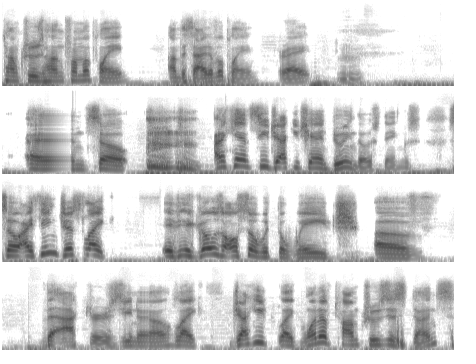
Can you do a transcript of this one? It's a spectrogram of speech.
Tom Cruise hung from a plane on the side of a plane, right? Mhm. And so I can't see Jackie Chan doing those things. So I think just like it, it goes also with the wage of the actors, you know, like Jackie, like one of Tom Cruise's stunts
